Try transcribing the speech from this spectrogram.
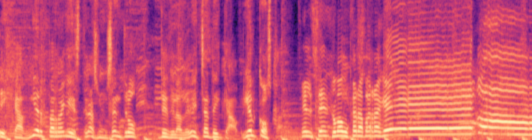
de Javier Parragués tras un centro desde la derecha de Gabriel Costa. El centro va a buscar a Parragués. ¡Gol!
